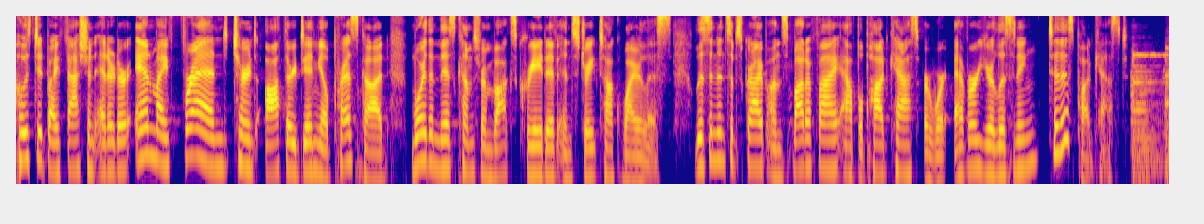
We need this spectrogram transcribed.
Hosted by fashion editor and my friend turned author Danielle Prescott, More Than This comes from Vox Creative and Straight Talk Wireless. Listen and subscribe on Spotify, Apple Podcasts, or wherever you're listening to this podcast.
